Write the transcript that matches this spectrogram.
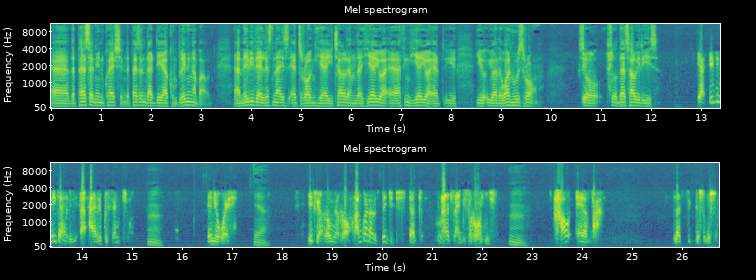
uh, the person in question, the person that they are complaining about. Uh, maybe the listener is at wrong here. You tell them that here you are. I think here you are at you. You, you are the one who's wrong. So yes. so that's how it is. Yeah. Even if I re- I represent you mm. anyway. Yeah. If you are wrong, you're wrong. I'm going to respect it that my client is wrong. Mm. However, let's seek the solution.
